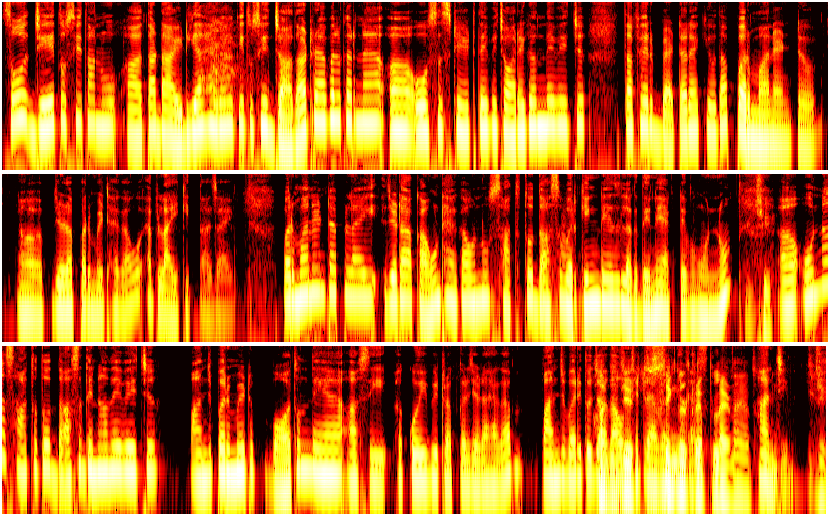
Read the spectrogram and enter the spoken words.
ਸੋ ਜੇ ਤੁਸੀਂ ਤੁਹਾਨੂੰ ਤੁਹਾਡਾ ਆਈਡੀਆ ਹੈਗਾ ਕਿ ਤੁਸੀਂ ਜ਼ਿਆਦਾ ਟਰੈਵਲ ਕਰਨਾ ਹੈ ਉਸ ਸਟੇਟ ਦੇ ਵਿੱਚ ਓਰੇਗਨ ਦੇ ਵਿੱਚ ਤਾਂ ਫਿਰ ਬੈਟਰ ਹੈ ਕਿ ਉਹਦਾ ਪਰਮਾਨੈਂਟ ਜਿਹੜਾ ਪਰਮਿਟ ਹੈਗਾ ਉਹ ਅਪਲਾਈ ਕੀਤਾ ਜਾਏ। ਪਰਮਾਨੈਂਟ ਅਪਲਾਈ ਜਿਹੜਾ ਅਕਾਊਂਟ ਹੈਗਾ ਉਹਨੂੰ 7 ਤੋਂ 10 ਵਰਕਿੰਗ ਡੇਜ਼ ਲੱਗਦੇ ਨੇ ਐਕਟਿਵ ਹੋਣ ਨੂੰ। ਉਹਨਾਂ 7 ਤੋਂ 10 ਦਿਨਾਂ ਦੇ ਵਿੱਚ ਪੰਜ ਪਰਮਿਟ ਬਹੁਤ ਹੁੰਦੇ ਆ ਅਸੀਂ ਕੋਈ ਵੀ ਟਰੱਕਰ ਜਿਹੜਾ ਹੈਗਾ ਪੰਜ ਵਾਰੀ ਤੋਂ ਜ਼ਿਆਦਾ ਉੱਥੇ ਟਰੈਵਲ ਸਿੰਗਲ ਟ੍ਰਿਪ ਲੈਣਾ ਹੈ। ਹਾਂਜੀ। ਜੀ।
